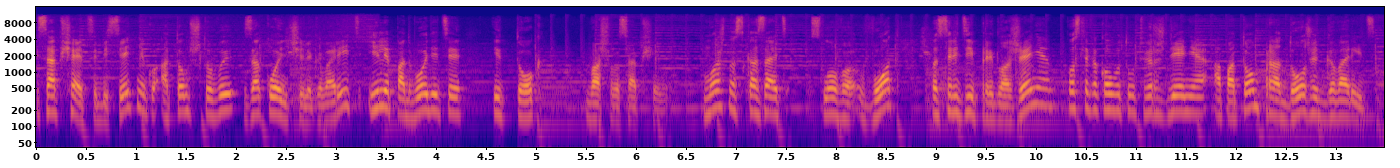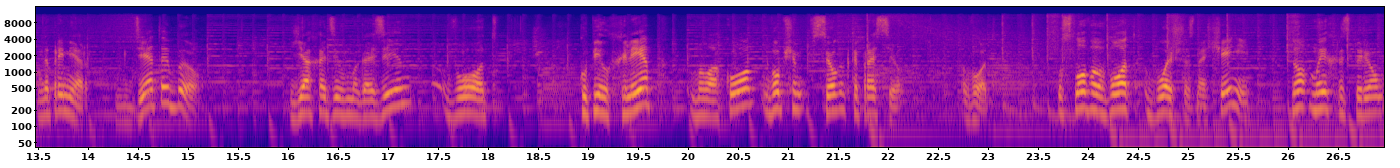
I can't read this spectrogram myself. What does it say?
и сообщает собеседнику о том, что вы закончили говорить или подводите итог вашего сообщения. Можно сказать слово «вот» посреди предложения после какого-то утверждения, а потом продолжить говорить. Например, «Где ты был?» «Я ходил в магазин, вот, купил хлеб, молоко, в общем, все, как ты просил». Вот. У слова «вот» больше значений, но мы их разберем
